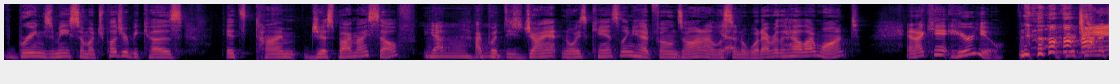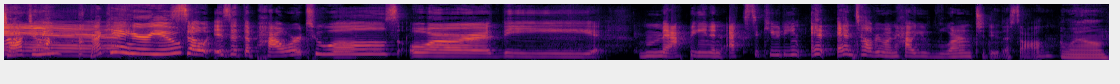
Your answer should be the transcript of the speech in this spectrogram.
brings me so much pleasure because it's time just by myself. Yep. I put these giant noise canceling headphones on. I listen to whatever the hell I want. And I can't hear you. If you're trying to talk to me, I can't hear you. So is it the power tools or the mapping and executing? And, and tell everyone how you learned to do this all. Well,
